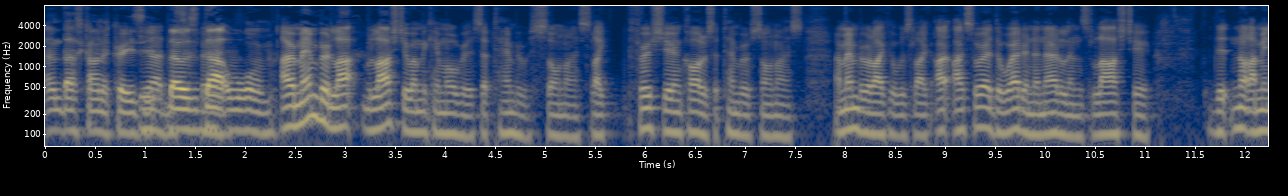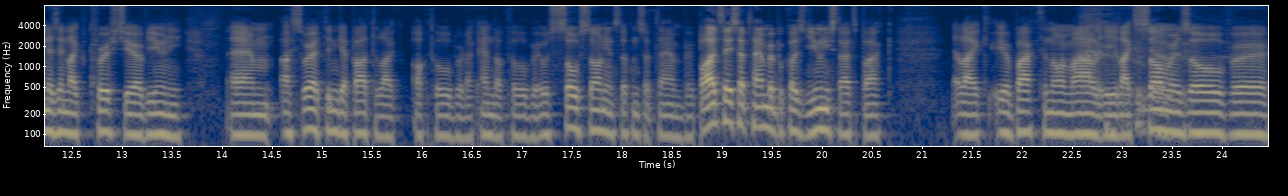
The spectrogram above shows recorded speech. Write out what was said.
and that's kind of crazy. Yeah, that was fair. that warm. I remember la- last year when we came over, September was so nice. Like first year in college, September was so nice. I remember like it was like I, I swear the weather in the Netherlands last year, the, not I mean as in like first year of uni. Um, I swear it didn't get bad to like October, like end October. It was so sunny and stuff in September. But I'd say September because uni starts back. Like you're back to normality. Like Yeah. summer's over,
